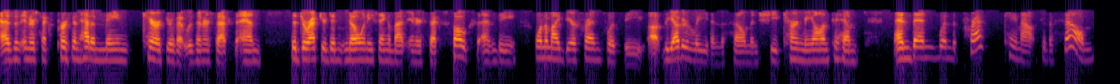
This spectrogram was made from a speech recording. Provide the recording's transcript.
as an intersex person, had a main character that was intersex, and the director didn't know anything about intersex folks. And the one of my dear friends was the uh, the other lead in the film, and she turned me on to him. And then when the press came out for the film,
